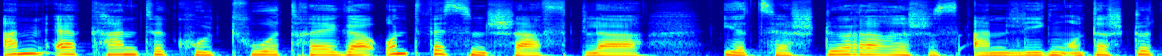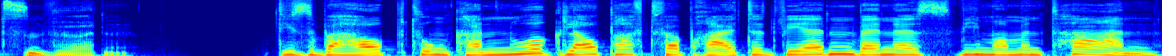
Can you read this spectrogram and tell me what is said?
anerkannte Kulturträger und Wissenschaftler ihr zerstörerisches Anliegen unterstützen würden. Diese Behauptung kann nur glaubhaft verbreitet werden, wenn es, wie momentan,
